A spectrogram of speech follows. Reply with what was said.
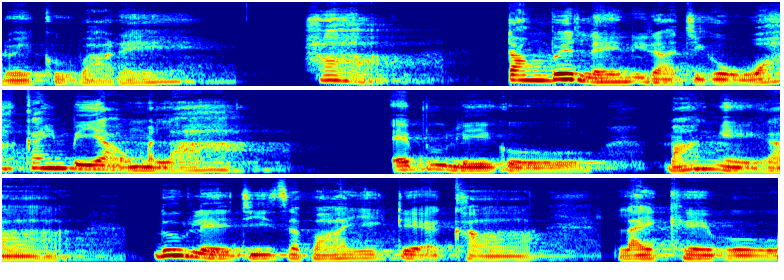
လွယ်ကူပါတယ်ဟာတောင်ဘက်လဲနေတာကြီးကိုဝါကိုင်းပေးရအောင်မလားအပူလေးကိုမငယ်ကသူ့လေကြီးစပားရိတ်တဲ့အခါ လိုက်ခဲ့ဖို့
